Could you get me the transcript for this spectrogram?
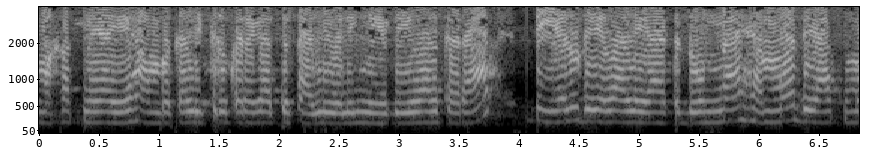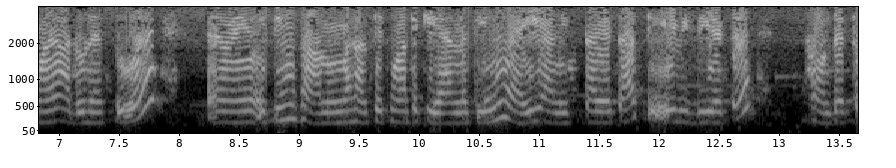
මහත්මයා ඒ හම්බ කරලා ඉතුරු කරගත්ත සල්ලි වලින් මේ දේවල් කරා සියලු දේවල් එයාට දුන්නා හැම දෙයක්ම අඩු නැතුව ඉතින් ස්වාමීන් වහන්සේට මට කියන්න තියෙන්නේ ඇයි අනිත් අයටත් ඒ විදියට හොඳට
